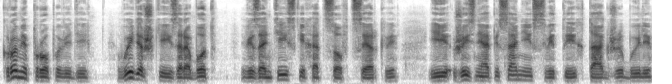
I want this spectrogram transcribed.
Кроме проповедей, выдержки из работ византийских отцов церкви и жизнеописания святых также были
